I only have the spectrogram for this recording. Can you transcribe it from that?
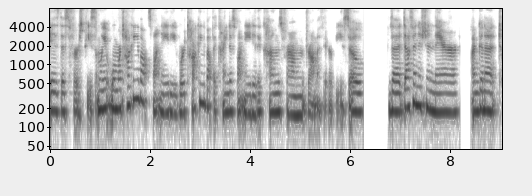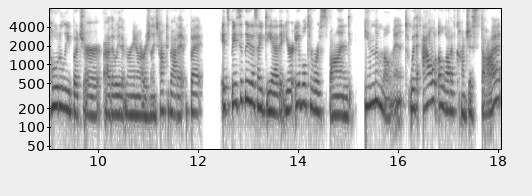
is this first piece. And we, when we're talking about spontaneity, we're talking about the kind of spontaneity that comes from drama therapy. So the definition there, I'm going to totally butcher uh, the way that Moreno originally talked about it, but it's basically this idea that you're able to respond in the moment without a lot of conscious thought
